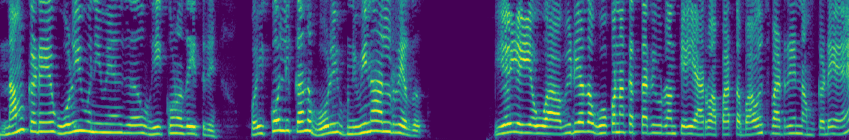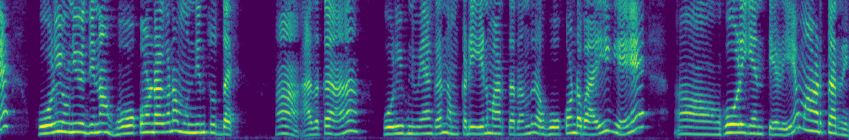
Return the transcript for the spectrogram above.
ನಮ್ ಕಡೆ ಹೋಳಿ ಹುಣ್ಣಿಮೆ ಹೊಯ್ಕೊಳದೈತ್ರಿ ಹೊಯ್ಕೊಳ್ಳಿಕ್ಕಂದ್ರೆ ಹೋಳಿ ಹುಣ್ಣಿಮೆನ ಅಲ್ರಿ ಅದು. ಏಯವ್ವ ವಿಡಿಯೋದಾಗ ಹೋಗೋಣಕತ್ತಾರ ಇವ್ರು ಅಂತ ಯಾರು ಅಪಾರ್ಥ ಭಾವಿಸ್ಬೇಡ್ರಿ ನಮ್ಮ ಕಡೆ ಹೋಳಿ ಹುಣ್ಣಿಮೆ ದಿನ ಹೋಕೊಂಡಾಗನ ಮುಂದಿನ ಸುದ್ದೆ. ಹಾ ಅದಕ್ಕೆ ಹೋಳಿ ಹುಣ್ಣಿಮೆಯಾಗ ನಮ್ಮ ಕಡೆ ಏನ್ ಅಂದ್ರೆ ಹೋಕೊಂಡ ಬಾಯಿಗೆ ಹೋಳಿಗೆ ಅಂತೇಳಿ ಮಾಡ್ತಾರ್ರಿ.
